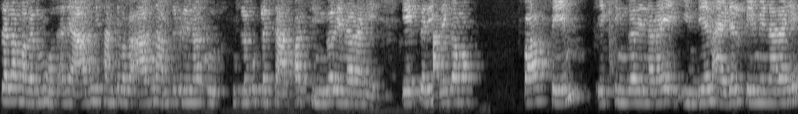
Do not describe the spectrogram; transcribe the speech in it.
चला मग आता होत आणि आज मी सांगते बघा आज ना आमच्याकडे ना कुठलं कुठलं चार पाच सिंगर येणार आहे. एक तरी आरेगामापा फेम एक सिंगर येणार आहे एक इंडियन आयडल फेम येणार आहे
